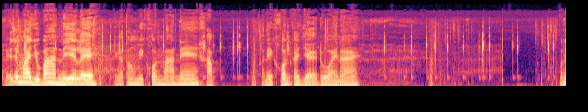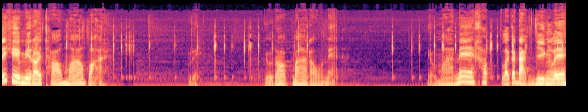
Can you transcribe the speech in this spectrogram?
เดี๋ยวจะมาอยู่บ้านนี้เลย ก็ต้องมีคนมาแน่ครับ ตอนนี้คนก็เยอะด้วยนะ ตอนนี้คือมีรอยเท้าม้าว่ะอยู่นอกบ้านเราเนี่ย เดี๋ยวมาแน่ครับ แล้วก็ดักยิงเลย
